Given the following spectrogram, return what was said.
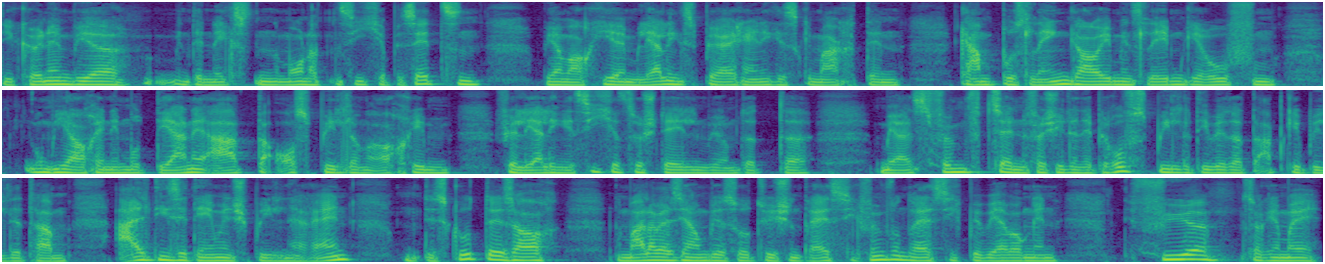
die können wir in den nächsten Monaten sicher besetzen. Wir haben auch hier im Lehrlingsbereich einiges gemacht, den Campus Lengau eben ins Leben gerufen um hier auch eine moderne Art der Ausbildung auch im, für Lehrlinge sicherzustellen. Wir haben dort äh, mehr als 15 verschiedene Berufsbilder, die wir dort abgebildet haben. All diese Themen spielen herein. Und das Gute ist auch, normalerweise haben wir so zwischen 30, 35 Bewerbungen für, sage ich mal,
